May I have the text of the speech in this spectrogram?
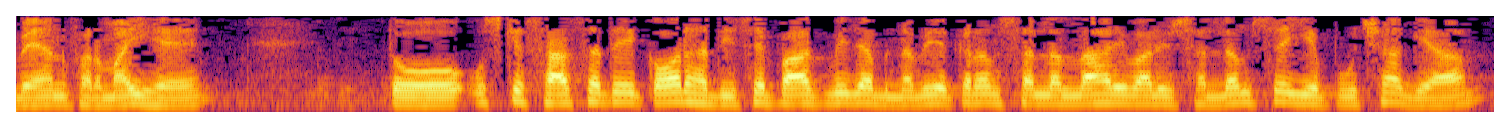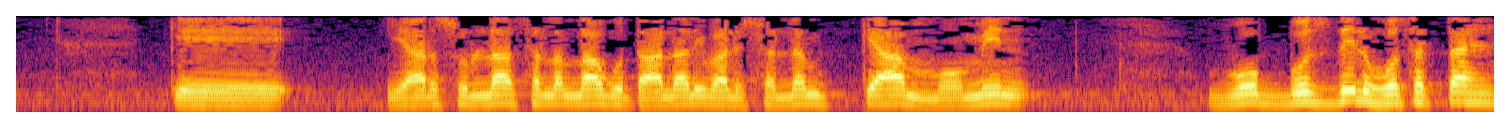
بیان فرمائی ہے، تو اس کے ساتھ ساتھ ایک اور حدیث پاک بھی جب نبی اکرم صلی اللہ علیہ وسلم سے یہ پوچھا گیا کہ یا رسول اللہ صلی اللہ تعالی علیہ وسلم، کیا مومن وہ بزدل ہو سکتا ہے؟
